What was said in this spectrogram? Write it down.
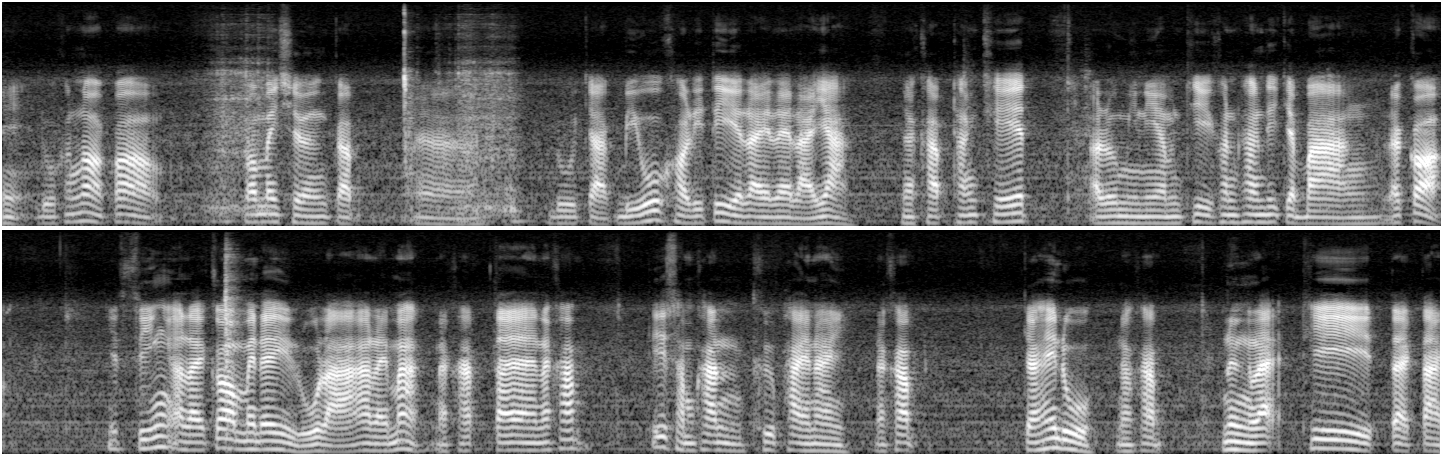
นี่ดูข้างนอกก็ก็ไม่เชิงกับดูจากบิวคุณภาพอะไรหลาย ๆ อย่างนะครับ ทั้งเคสอลูมิเนียมที่ค่อนข้างที่จะบาง แล้วก็ฮิตซิงอะไรก็ไม่ได้หรูหราอะไรมากนะครับ แต่นะครับ ที่สำคัญคือภายในนะครับ จะให้ดูนะครับหนึ่งและที่แตกต่าง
